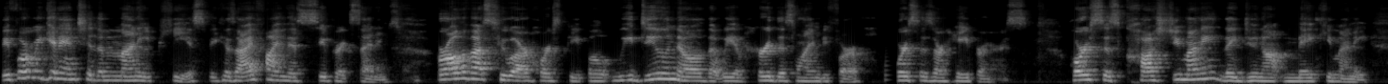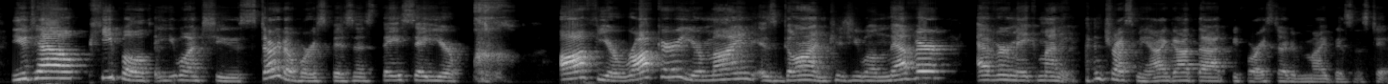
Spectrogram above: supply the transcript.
before we get into the money piece, because I find this super exciting. For all of us who are horse people, we do know that we have heard this line before horses are hay burners. Horses cost you money, they do not make you money. You tell people that you want to start a horse business, they say you're off your rocker, your mind is gone because you will never ever make money. And trust me, I got that before I started my business too.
